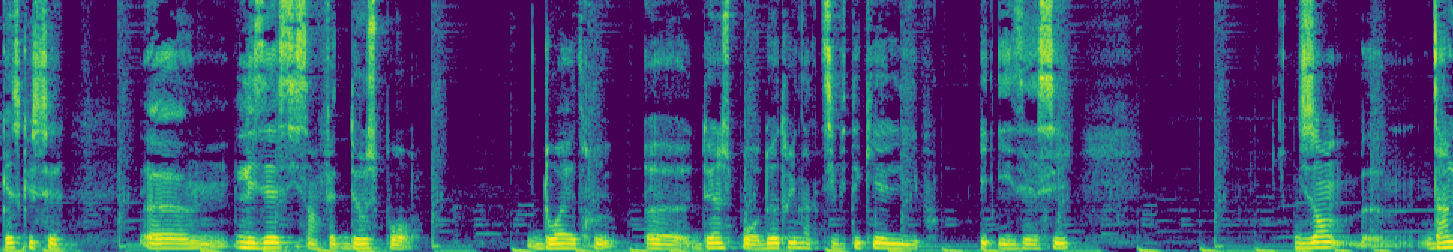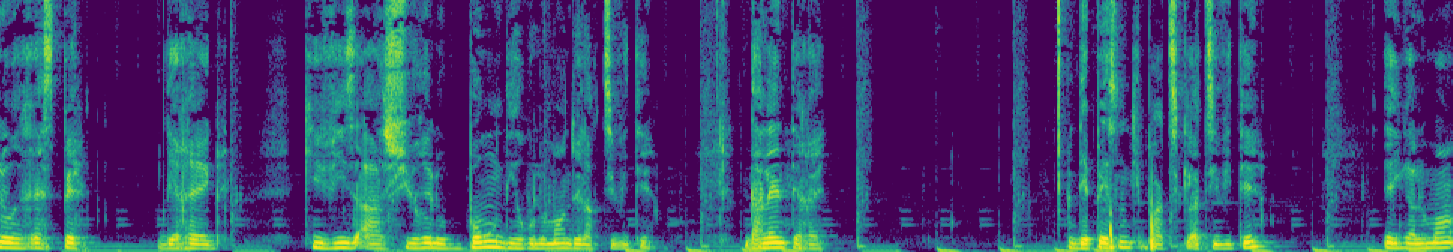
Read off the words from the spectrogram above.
qu'est-ce que c'est? L'exercice en fait d'un sport doit être d'un sport doit être une activité qui est libre et exercée disons, euh, dans le respect des règles qui visent à assurer le bon déroulement de l'activité, dans l'intérêt des personnes qui pratiquent l'activité et également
